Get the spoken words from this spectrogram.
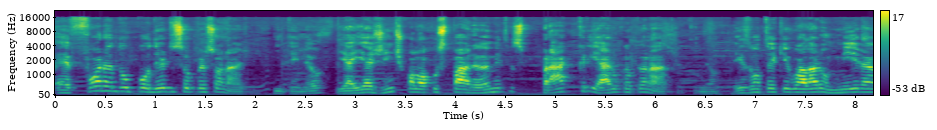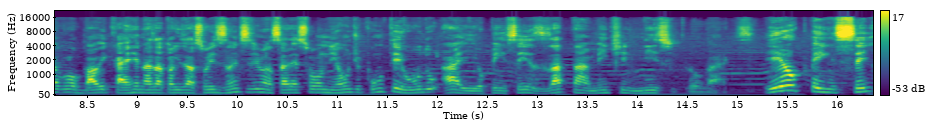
é, fora do poder do seu personagem entendeu? E aí a gente coloca os parâmetros para criar o campeonato, entendeu? Eles vão ter que igualar o Mira, Global e KR nas atualizações antes de lançar essa união de conteúdo aí. Eu pensei exatamente nisso, Provax. Eu pensei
